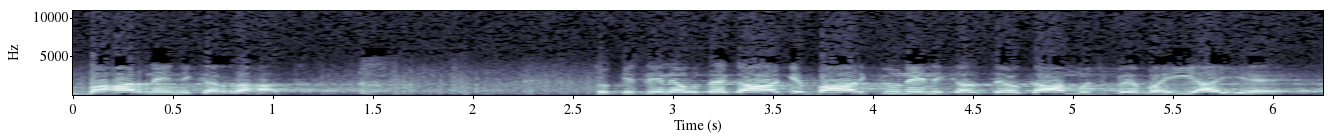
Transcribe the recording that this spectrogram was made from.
बाहर नहीं निकल रहा था। तो किसी ने उसे कहा कि, बाहर क्यों नहीं निकलते हो? कहा, मुझ पे वही आई है।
